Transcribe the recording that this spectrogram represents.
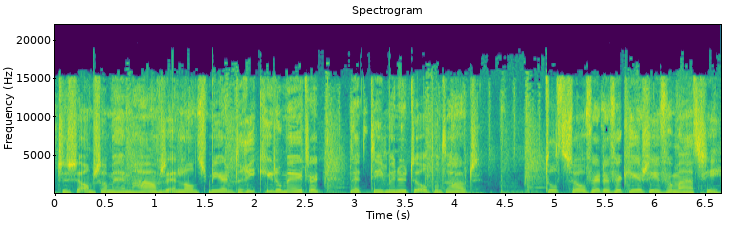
tussen Amsterdam Hemhavens en Landsmeer 3 kilometer met 10 minuten op onthoud. Tot zover de verkeersinformatie.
